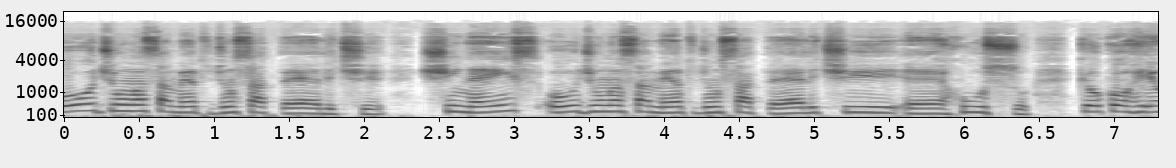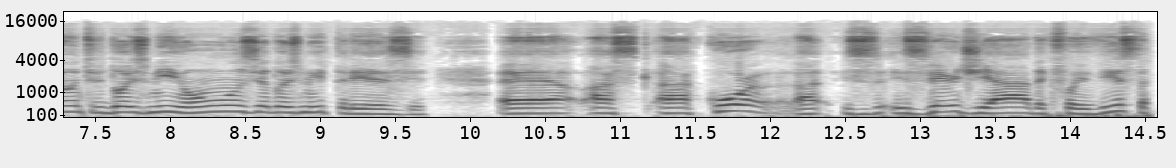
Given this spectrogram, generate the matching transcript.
ou de um lançamento de um satélite chinês ou de um lançamento de um satélite é, russo, que ocorreu entre 2011 e 2013 é, a, a cor esverdeada que foi vista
